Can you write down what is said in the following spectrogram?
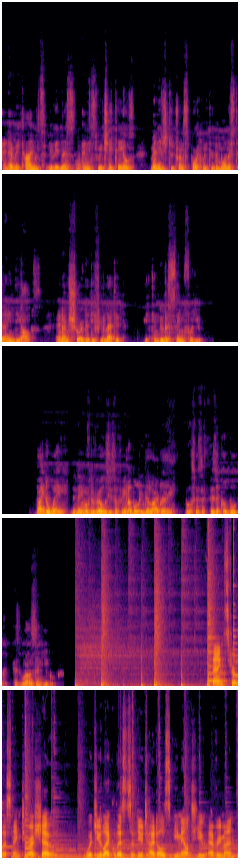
and every time its vividness and its rich details manage to transport me to the monastery in the Alps, and I'm sure that if you let it, it can do the same for you. By the way, The Name of the Rose is available in the library both as a physical book as well as an ebook. Thanks for listening to our show. Would you like lists of new titles emailed to you every month?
